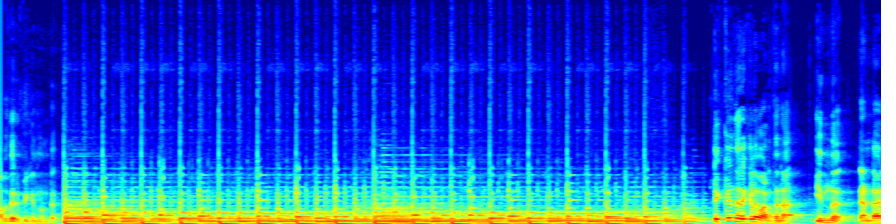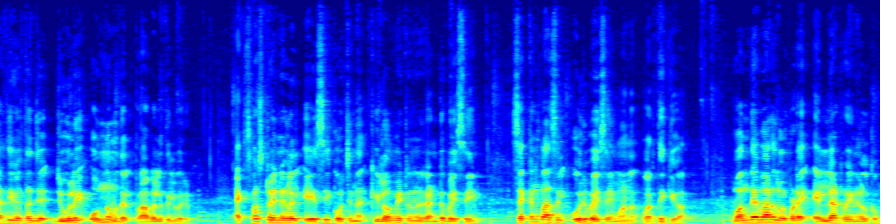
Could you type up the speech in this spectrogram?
അവതരിപ്പിക്കുന്നുണ്ട്. ടിക്കറ്റ് നിരക്കിലെ വർധന ഇന്ന് രണ്ടായിരത്തി ഇരുപത്തഞ്ച് ജൂലൈ ഒന്ന് മുതൽ പ്രാബല്യത്തിൽ വരും. എക്സ്പ്രസ് ട്രെയിനുകളിൽ എ സി കോച്ചിന് കിലോമീറ്ററിന് രണ്ട് പൈസയും സെക്കൻഡ് ക്ലാസ്സിൽ ഒരു പൈസയുമാണ് വർദ്ധിക്കുക. വന്ദേ ഭാരത് ഉൾപ്പെടെ എല്ലാ ട്രെയിനുകൾക്കും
